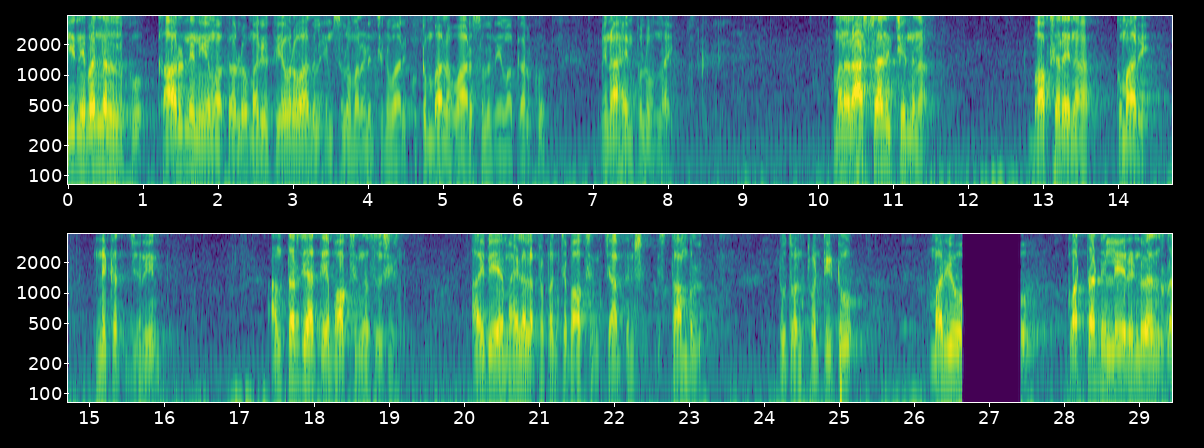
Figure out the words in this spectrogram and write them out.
ఈ నిబంధనలకు కారుణ్య నియామకాలు మరియు తీవ్రవాదుల హింసలో మరణించిన వారి కుటుంబాల వారసుల నియామకాలకు మినహాయింపులు ఉన్నాయి. మన రాష్ట్రానికి చెందిన బాక్సర్ అయిన కుమారి నిఖత్ జరీన్ అంతర్జాతీయ బాక్సింగ్ అసోసియేషన్ ఐబీఏ మహిళల ప్రపంచ boxing championship Istanbul two thousand twenty two మరియు కొత్త ఢిల్లీ రెండు వేల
